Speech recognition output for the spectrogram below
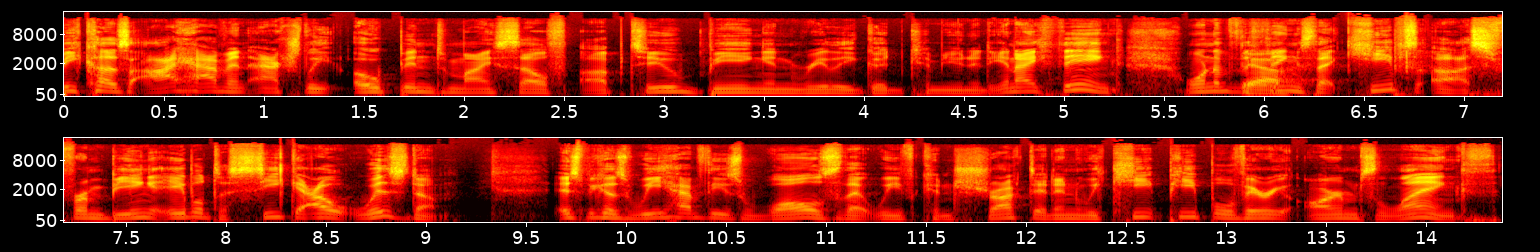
because I haven't actually opened myself up to being in really good community. And I think one of the yeah. things that keeps us from being able to seek out wisdom is because we have these walls that we've constructed and we keep people very arm's length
